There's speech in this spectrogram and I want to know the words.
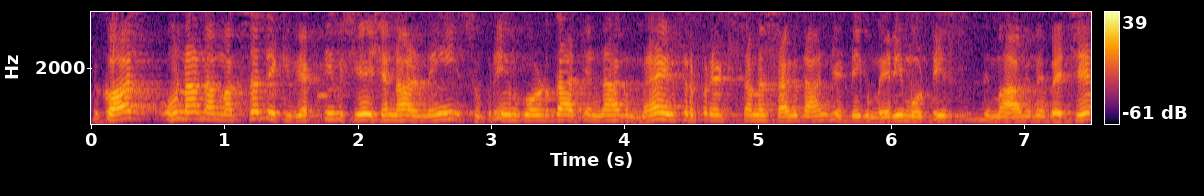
ਬਿਕੋਜ਼ ਉਹਨਾਂ ਦਾ ਮਕਸਦ ਇੱਕ ਵਿਅਕਤੀ ਵਿਸ਼ੇਸ਼ ਨਾਲ ਨਹੀਂ ਸੁਪਰੀਮ ਕੋਰਟ ਦਾ ਜਿੰਨਾ ਕੁ ਮੈਂ ਇੰਟਰਪ੍ਰੀਟ ਸਮਝ ਸਕਦਾ ਜਿੱਡੀ ਕਿ ਮੇਰੀ ਮੋਟੀ ਦਿਮਾਗ ਦੇ ਵਿੱਚ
